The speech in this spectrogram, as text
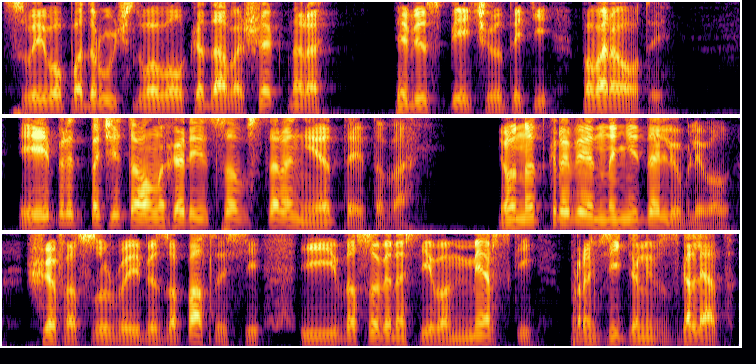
своего подручного волкодава Шекнера обеспечивает эти повороты, и предпочитал находиться в стороне от этого. Он откровенно недолюбливал шефа службы безопасности и в особенности его мерзкий пронзительный взгляд,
